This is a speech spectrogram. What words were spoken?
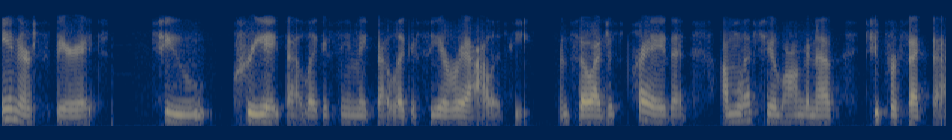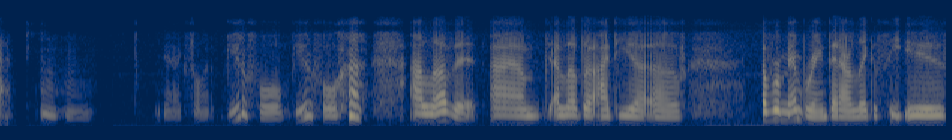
inner spirit to create that legacy and make that legacy a reality. And so I just pray that I'm left here long enough to perfect that. Mhm. Yeah, excellent. Beautiful, beautiful. I love it. Um, I love the idea of of remembering that our legacy is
